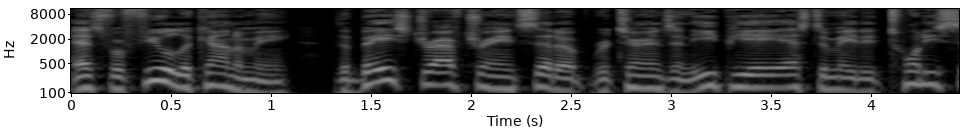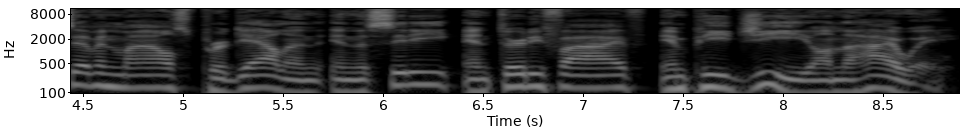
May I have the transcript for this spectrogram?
As for fuel economy, the base drivetrain setup returns an EPA estimated 27 miles per gallon in the city and 35 mpg on the highway.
